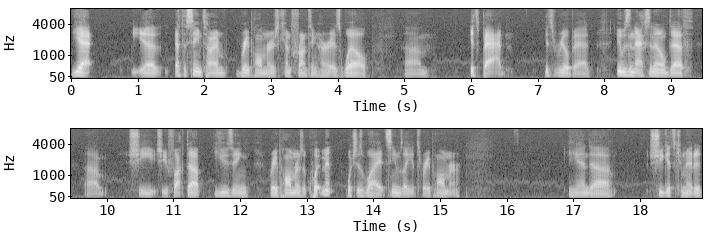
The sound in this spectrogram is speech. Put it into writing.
Yet, yeah, at the same time, Ray Palmer is confronting her as well. Um, it's bad. It's real bad. It was an accidental death. Um, she she fucked up using Ray Palmer's equipment, which is why it seems like it's Ray Palmer. And uh, she gets committed.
